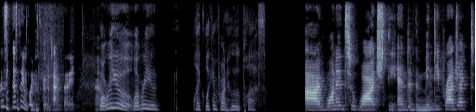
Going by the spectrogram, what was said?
this this seems like as good a time as any. what were you what were you like looking for on Hulu Plus? I wanted to watch the end of the Mindy project.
